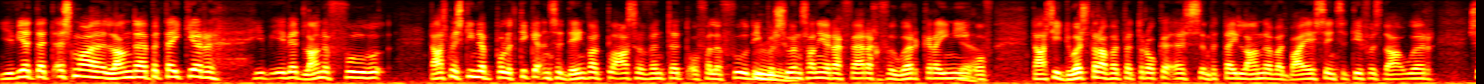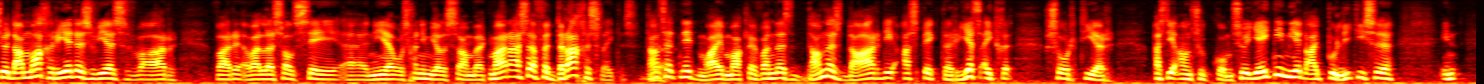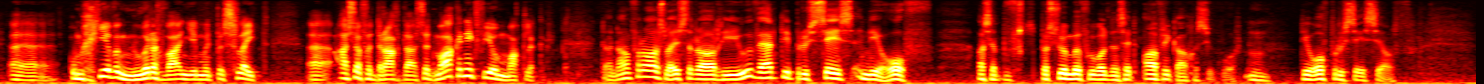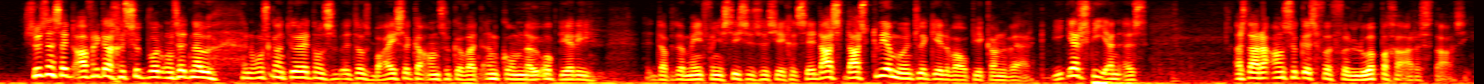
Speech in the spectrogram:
jy weet dit is maar lande partykeer jy, jy weet lande voel daar's miskien 'n politieke insident wat plaasgevind het of hulle voel die hmm. persoon sal nie regverdige verhoor kry nie ja. of daar's die doodstraf wat betrokke is in baie lande wat baie sensitief is daaroor. So daar mag redes wees waar waar waar hulle sal sê uh, nee, ons gaan nie met julle saamwerk, maar as 'n verdrag gesluit is, dan ja. is dit net baie maklik want dis dan is daardie aspekte reeds uitgesorteer as die aansoek kom. So jy het nie meer daai politieke en uh omgewing nodig waarin jy moet besluit uh as 'n verdrag daar is. Dit maak dit net vir jou makliker. Dan dan vra ons luisteraar hier, hoe werk die proses in die hof as 'n persoon byvoorbeeld in Suid-Afrika gesoek word? Mm. Die hofproses self. Soos in Suid-Afrika gesoek word, ons het nou in ons kantoor het ons het ons baie sulke aansoeke wat inkom nou ook deur die departement van justisie soos jy gesê. Daar's daar's twee moontlikhede waarop jy kan werk. Die eerste een is as daar 'n aansoek is vir voorlopige arrestasie.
